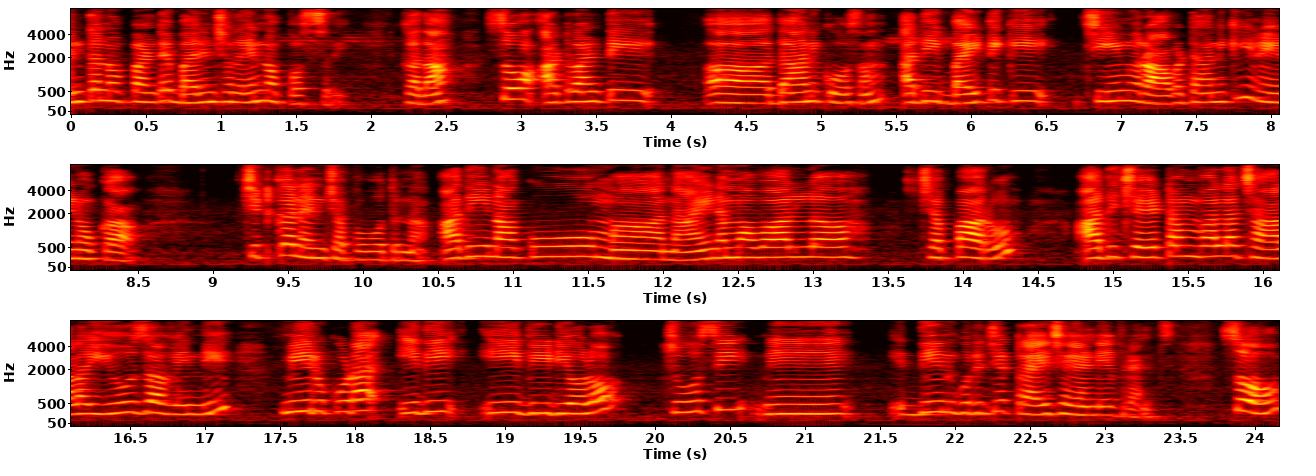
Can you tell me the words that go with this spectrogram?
ఎంత నొప్పి అంటే భరించలేని నొప్పి వస్తుంది కదా. సో అటువంటి దానికోసం అది బయటికి చీము రావటానికి నేను ఒక చిట్కా నేను చెప్పబోతున్నా. అది నాకు మా నాయనమ్మ వాళ్ళ చెప్పారు. అది చేయటం వల్ల చాలా యూజ్ అవ్వింది. మీరు కూడా ఇది ఈ వీడియోలో చూసి నే దీని గురించి ట్రై చేయండి ఫ్రెండ్స్. సో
